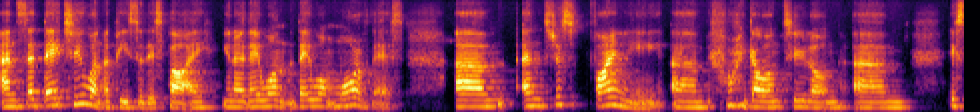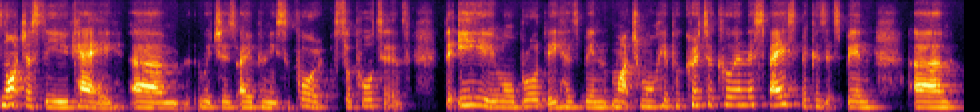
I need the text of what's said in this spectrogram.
and said they too want a piece of this pie. You know, they want they want more of this. Um, and just finally, um, before I go on too long, um, it's not just the UK, um, which is openly support, supportive. The EU more broadly has been much more hypocritical in this space because it's been um,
